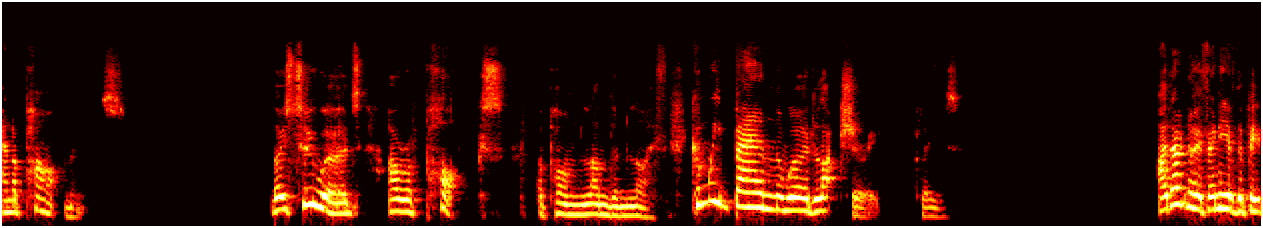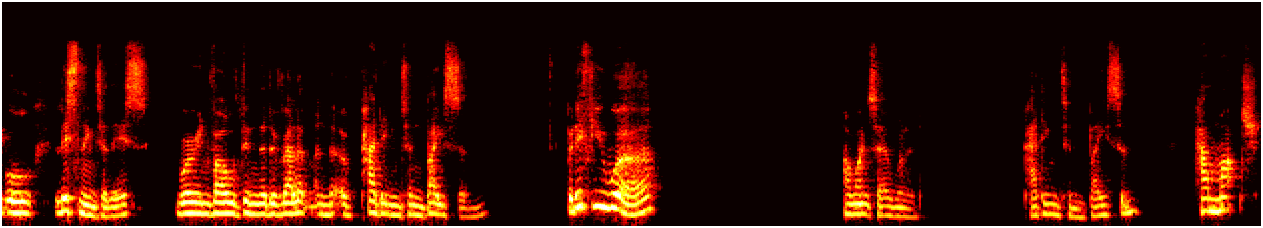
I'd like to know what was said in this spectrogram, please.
and apartments. Those two words are a pox upon London life. Can we ban the word luxury, please? I don't know if any of the people listening to this were involved in the development of Paddington Basin, but if you were, I won't say a word. Paddington Basin? How much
